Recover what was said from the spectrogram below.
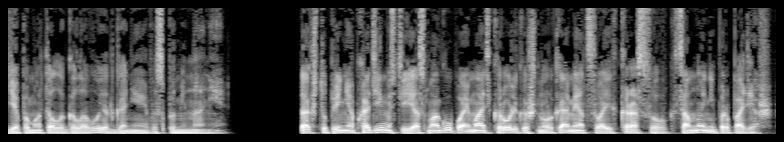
я помотала головой, отгоняя воспоминания. Так что при необходимости я смогу поймать кролика шнурками от своих кроссовок. Со мной не пропадешь.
